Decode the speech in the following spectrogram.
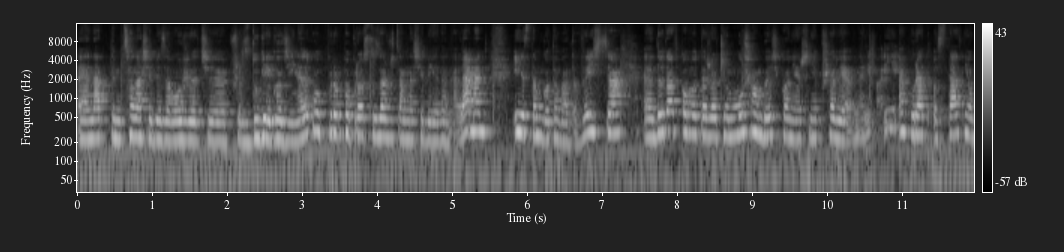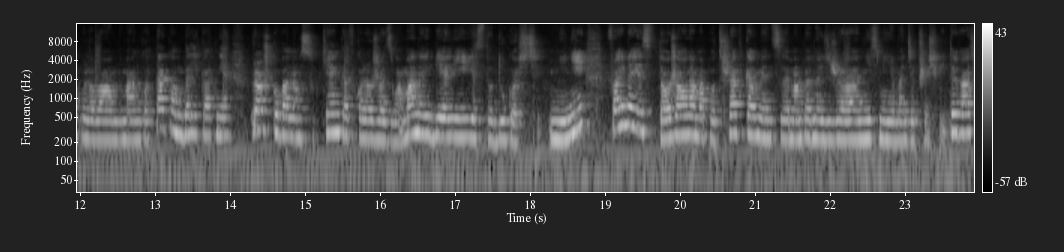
e, nad tym, co na siebie założyć e, przez długie godziny, tylko po, prostu zarzucam na siebie jeden element i jestem gotowa do wyjścia. E, Dodatkowo te rzeczy muszą być koniecznie przewiewne. I akurat ostatnio upolowałam w mango taką delikatnie proszkowaną sukienkę w kolorze złamanej bieli. Jest to długość mini. Fajne jest to, że ona ma podszewkę, więc mam pewność, że nic mi nie będzie prześwitywać.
